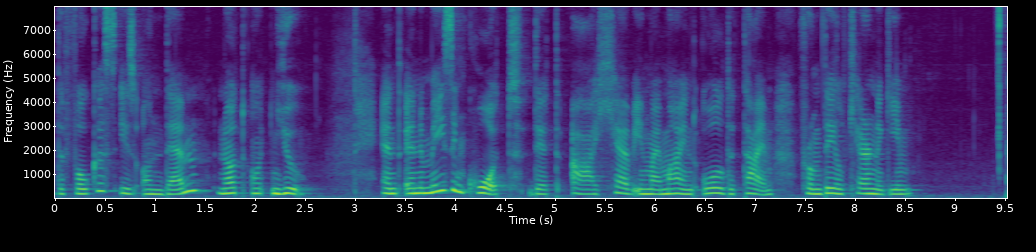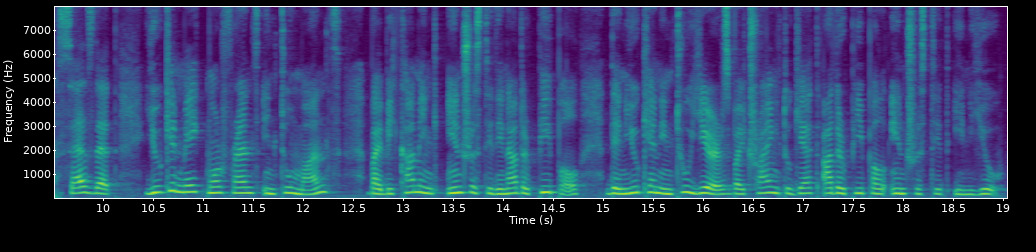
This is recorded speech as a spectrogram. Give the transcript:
the focus is on them not on you and an amazing quote that I have in my mind all the time from Dale Carnegie says that you can make more friends in two months by becoming interested in other people than you can in two years by trying to get other people interested in you.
